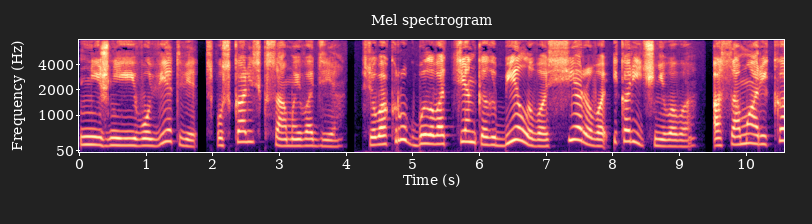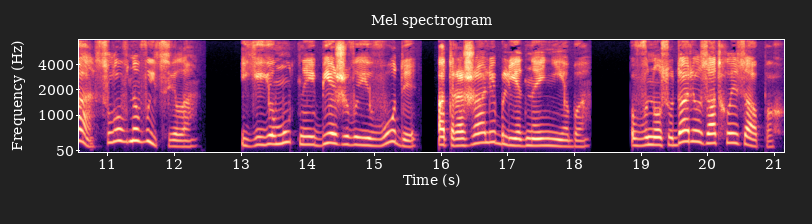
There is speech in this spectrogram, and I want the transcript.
Нижние его ветви спускались к самой воде. Все вокруг было в оттенках белого, серого и коричневого, а сама река словно выцвела. Ее мутные бежевые воды отражали бледное небо. В нос ударил затхлый запах.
